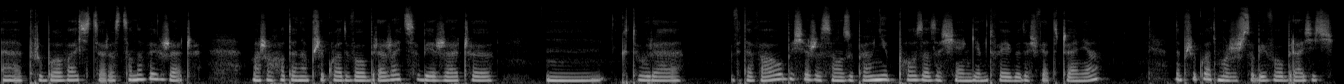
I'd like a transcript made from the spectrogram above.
e, próbować coraz to nowych rzeczy. Masz ochotę na przykład wyobrażać sobie rzeczy, mm, które wydawałoby się, że są zupełnie poza zasięgiem Twojego doświadczenia. Na przykład możesz sobie wyobrazić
